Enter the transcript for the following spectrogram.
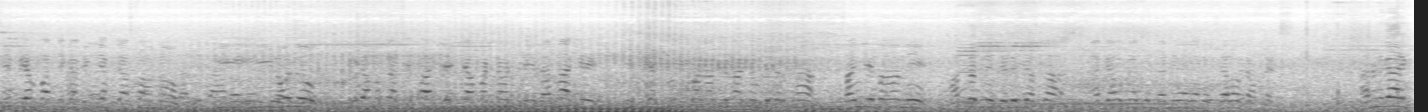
సిపిఎం పార్టీగా విజ్ఞప్తి చేస్తూ ఉన్నాం. ఈరోజు రోజు డెమోక్రసీ పార్టీ చేపట్టినటువంటి ధర్నాకి సిపిఎం తూర్పుగోదావరి జిల్లా కమిటీ సంఘీభావాన్ని మద్దతుని తెలియజేస్తా. నాకు అవకాశం ధన్యవాదాలు. సెలవు కాంప్లెక్స్. అరుణ్ గారికి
